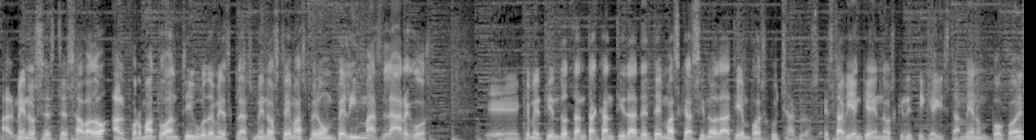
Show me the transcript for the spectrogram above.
al menos este sábado, al formato antiguo de mezclas. Menos temas, pero un pelín más largos. Eh, que metiendo tanta cantidad de temas casi no da tiempo a escucharlos. Está bien que nos critiquéis también un poco, ¿eh?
